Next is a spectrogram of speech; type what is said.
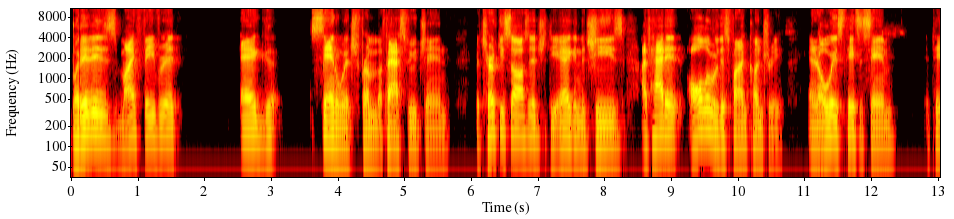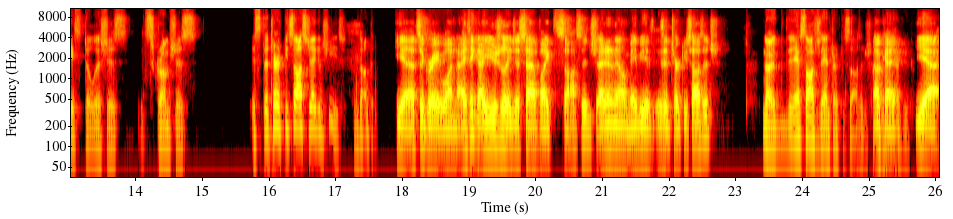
But it is my favorite egg sandwich from a fast food chain. The turkey sausage, the egg, and the cheese. I've had it all over this fine country, and it always tastes the same. It tastes delicious. It's scrumptious. It's the turkey sausage, egg, and cheese from Dunkin'. Yeah, that's a great one. I think I usually just have like sausage. I don't know. Maybe is it turkey sausage? No, they have sausage and turkey sausage. I Okay. turkey. Yeah.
